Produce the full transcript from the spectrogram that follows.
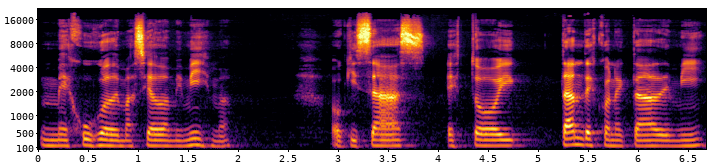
me juzgo demasiado a mí misma. O quizás estoy tan desconectada de mí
